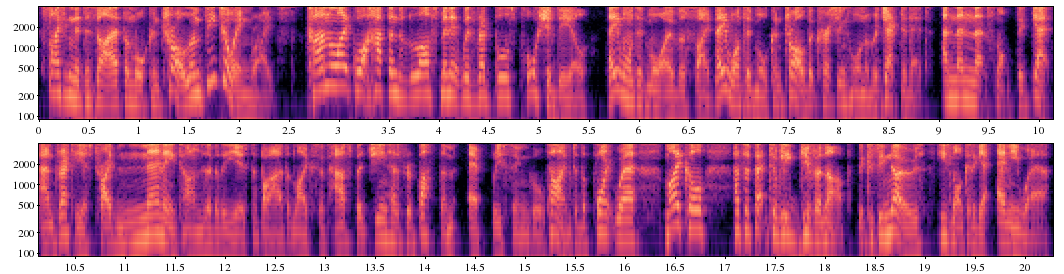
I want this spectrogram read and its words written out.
citing the desire for more control and vetoing rights. Kinda like what happened at the last minute with Red Bull's Porsche deal. They wanted more oversight, they wanted more control, but Christian Horner rejected it. And then let's not forget, Andretti has tried many times over the years to buy out the likes of Haas, but Gene has rebuffed them every single time, to the point where Michael has effectively given up because he knows he's not going to get anywhere.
